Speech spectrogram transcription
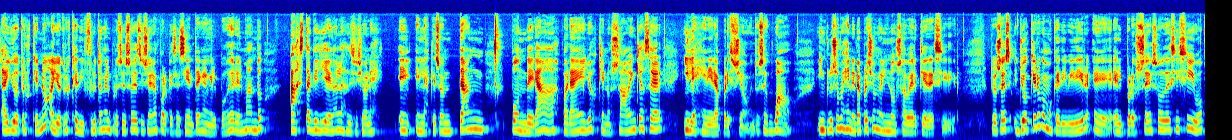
Hay otros que no, hay otros que disfrutan el proceso de decisiones porque se sienten en el poder, el mando, hasta que llegan las decisiones en, en, las que son tan ponderadas para ellos que no saben qué hacer y les genera presión. Entonces, wow, incluso me genera presión el no saber qué decidir. Entonces, yo quiero como que dividir eh, el proceso decisivo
